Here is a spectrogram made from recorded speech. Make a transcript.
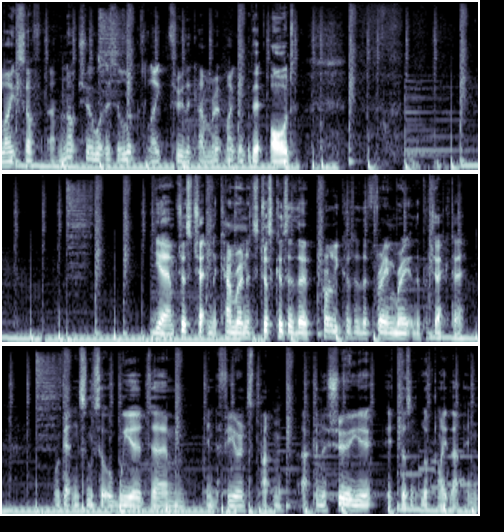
lights off. I'm not sure what this will look like through the camera. It might look a bit odd. Yeah, I'm just checking the camera and it's just because of the, probably because of the frame rate of the projector. We're getting some sort of weird um, interference pattern. I can assure you it doesn't look like that in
